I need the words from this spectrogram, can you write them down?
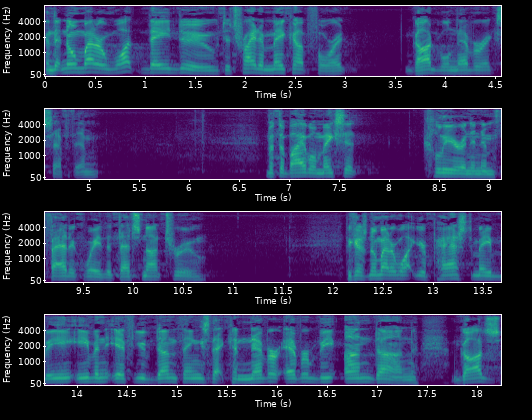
And that no matter what they do to try to make up for it, God will never accept them. But the Bible makes it clear in an emphatic way that that's not true. Because no matter what your past may be, even if you've done things that can never ever be undone, God's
